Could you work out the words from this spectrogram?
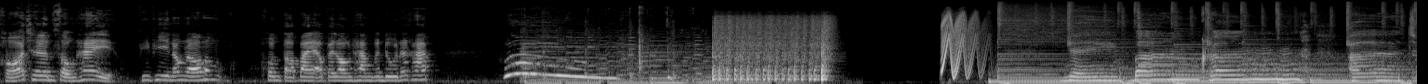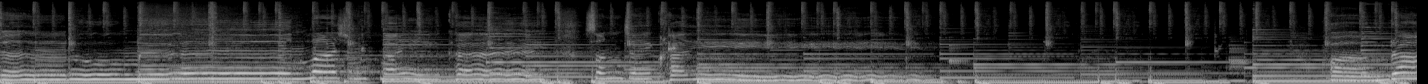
ขอเชิญส่งให้พี่ๆน้องๆ คนต่อไปเอาไปลองทำกันดูนะครับฮู้ในบางครั้งอาจจะ ใคร ความรั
